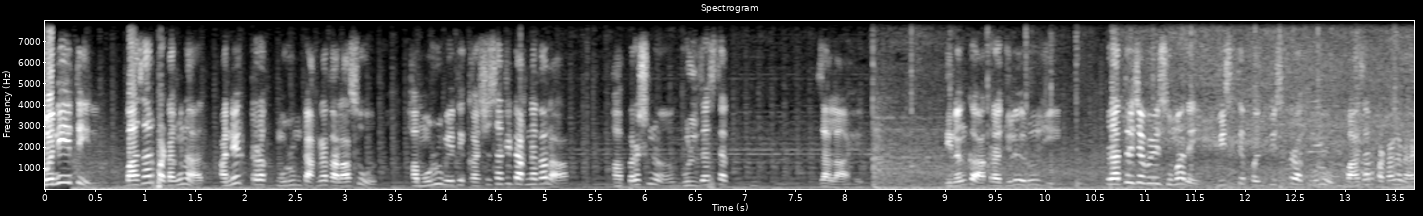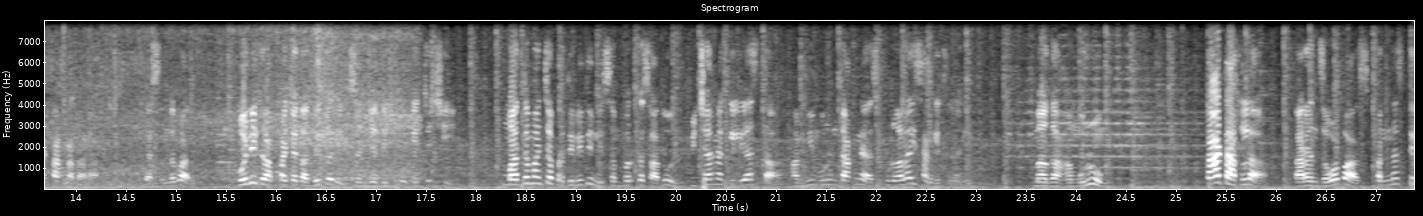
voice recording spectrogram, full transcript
वणी येथील बाजार पटांगणात अनेक ट्रक मुरुम टाकण्यात आला असून हा मुरुम येथे कशासाठी टाकण्यात आला हा प्रश्न गुलदस्त्यात झाला आहे. दिनांक अकरा जुलै रोजी रात्रीच्या वेळी सुमारे वीस ते पंचवीस ट्रक मुरुम बाजार पटांगणात टाकण्यात आला. या संदर्भात वणी ग्रामपंचायत अधिकारी संजय देशमुख यांच्याशी माध्यमांच्या प्रतिनिधींनी संपर्क साधून विचारणा केली असता आम्ही मुरुम टाकण्यास कुणालाही सांगितले नाही. मग हा मुरुम का टाकला? कारण जवळपास पन्नास ते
